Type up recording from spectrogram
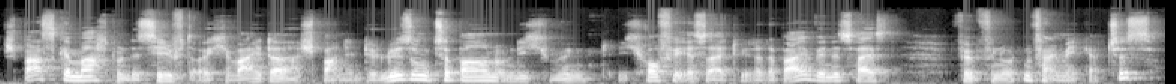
Spaß gemacht und es hilft euch weiter, spannende Lösungen zu bauen und ich, ich hoffe, ihr seid wieder dabei, wenn es heißt 5 Minuten FileMaker. Tschüss!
